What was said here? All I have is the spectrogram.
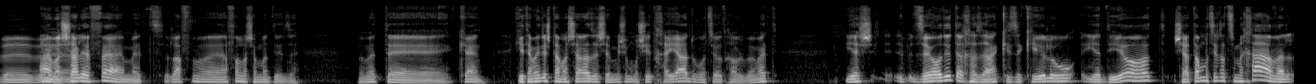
ו... אה, משל יפה האמת, לא, אף אף פעם לא שמעתי את זה. באמת, אה, כן. כי תמיד יש את המשל הזה של מישהו מושיט לך יד ומוציא אותך, אבל באמת, יש, זה עוד יותר חזק, כי זה כאילו ידיעות שאתה מוציא את עצמך, אבל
